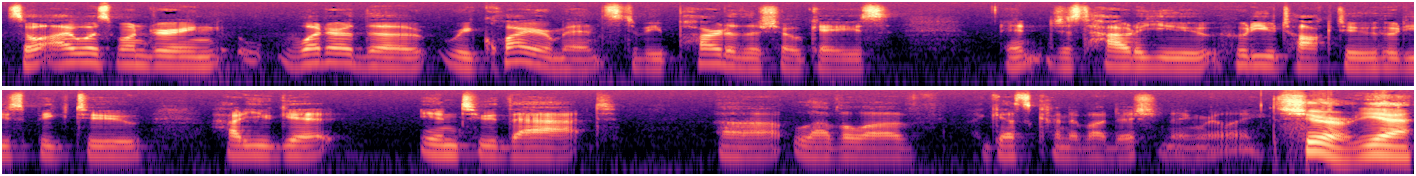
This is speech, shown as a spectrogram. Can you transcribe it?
So I was wondering, what are the requirements to be part of the showcase, and just how do you, who do you talk to, who do you speak to, how do you get into that uh, level of I guess, kind of auditioning, really. Sure, yeah.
